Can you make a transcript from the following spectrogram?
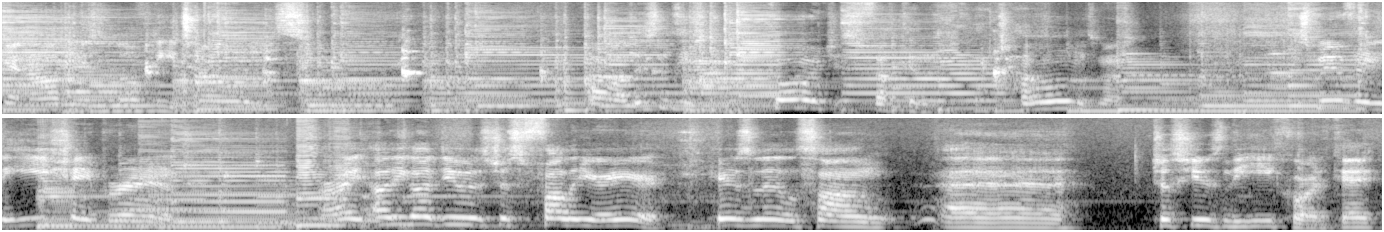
Getting all these lovely tones. Oh, listen to these gorgeous fucking tones, man. Just moving the E shape around. Alright, all you gotta do is just follow your ear. Here's a little song, uh, just using the E chord, okay?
